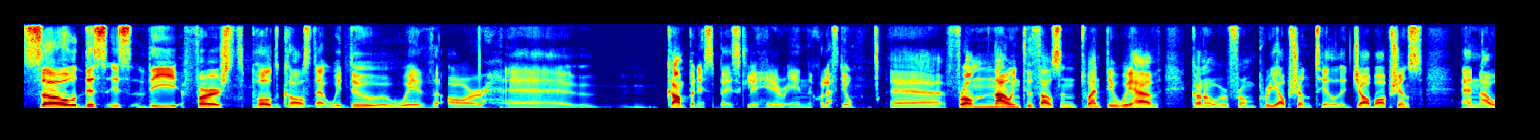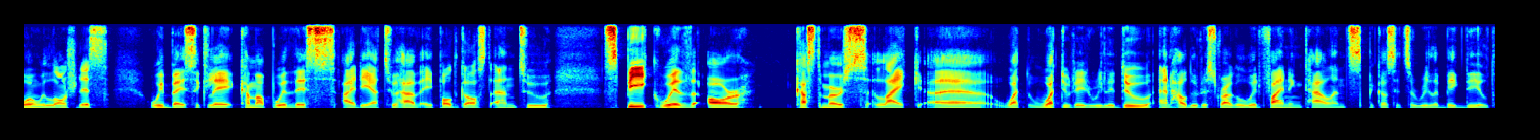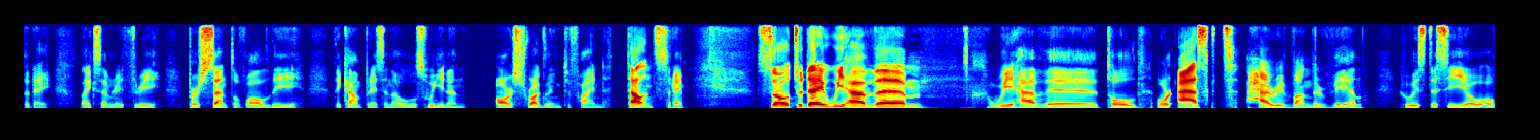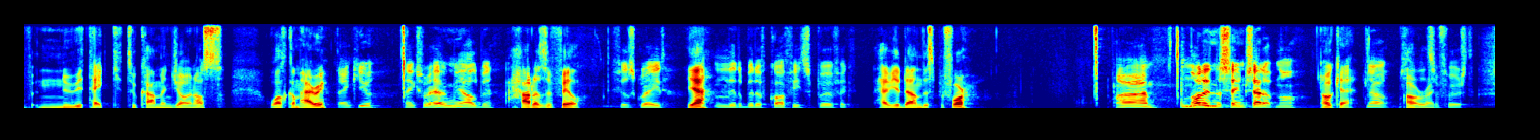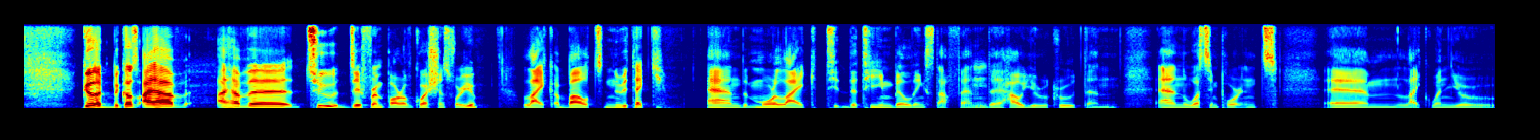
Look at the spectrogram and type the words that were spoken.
So this is the first podcast that we do with our uh, companies, basically here in Skellefteå. Uh, from now in 2020, we have gone over from pre-option till job options, and now when we launch this, we basically come up with this idea to have a podcast and to speak with our customers like uh, what what do they really do and how do they struggle with finding talents because it's a really big deal today. Like 73% of all the the companies in the whole of Sweden are struggling to find talents today. So today we have um, we have uh, told or asked Harry van der Veen who is the CEO of NUITEQ to come and join us. Welcome Harry. Thank you. Thanks for having me, Albin. how does it feel Feels great. yeah A little bit of coffee, it's perfect. have you done this before Um, not in the same setup, no. okay No. So All right. first. Good, because I have I have uh, two different part of questions for you, like about NUITEQ and more like t- the team building stuff and Mm. uh, how you recruit and and what's important, um, like when you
